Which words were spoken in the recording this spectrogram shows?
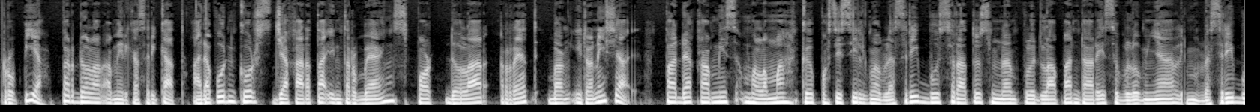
rupiah per dolar Amerika Serikat. Adapun kurs Jakarta Interbank Sport Dollar Rate Bank Indonesia pada Kamis melemah ke posisi 15.198 dari sebelumnya 15.171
